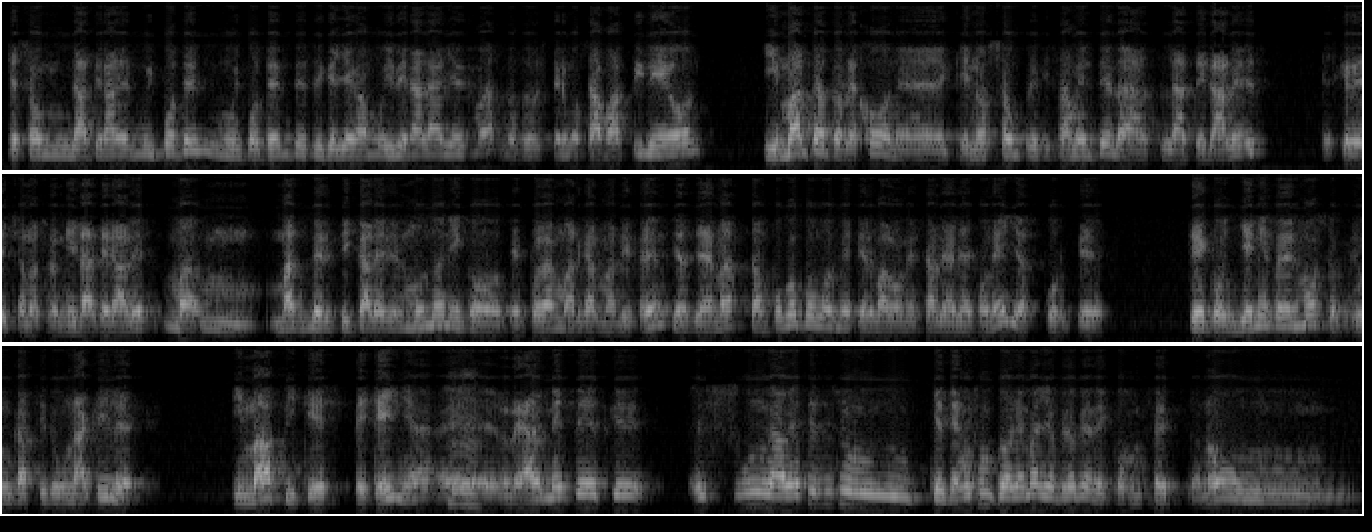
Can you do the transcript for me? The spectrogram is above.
que son laterales muy potentes, muy potentes y que llegan muy bien al área y demás, nosotros tenemos a Marti León y Marta Torrejón, eh, que no son precisamente las laterales, es que de hecho no son ni laterales mm, más, verticales del mundo ni con, que puedan marcar más diferencias. Y además tampoco podemos meter balones al área con ellas, porque que con Jennifer Hermoso, que nunca ha sido una killer, y Mapi, que es pequeña, eh, realmente es que es un, a veces es un que tenemos un problema yo creo que de concepto, ¿no? Un-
